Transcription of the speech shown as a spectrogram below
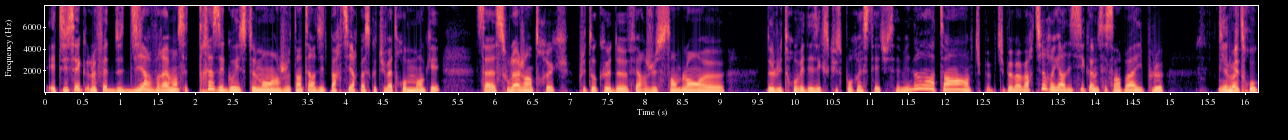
Et tu sais que le fait de dire vraiment, c'est très égoïstement, hein, je t'interdis de partir parce que tu vas trop me manquer, ça soulage un truc plutôt que de faire juste semblant euh, de lui trouver des excuses pour rester. Tu sais, mais non, attends, tu peux, tu peux pas partir. Regarde ici comme c'est sympa, il pleut. Il y a le métro,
